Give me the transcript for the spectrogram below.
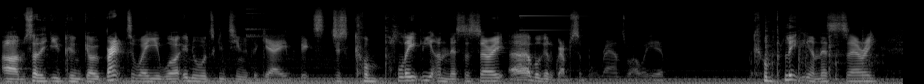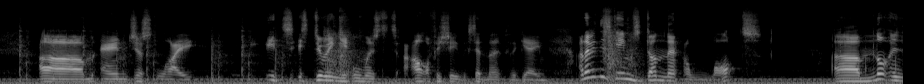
Um, so that you can go back to where you were in order to continue the game. It's just completely unnecessary. Uh, we're gonna grab some more rounds while we're here. Completely unnecessary, um, and just like it's it's doing it almost artificially extending that for the game. And I think this game's done that a lot. Um, not in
